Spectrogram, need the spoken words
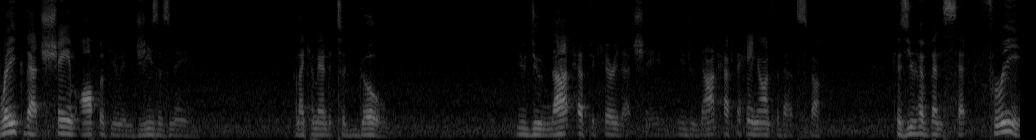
break that shame off of you in Jesus' name. And I command it to go. You do not have to carry that shame. You do not have to hang on to that stuff. Because you have been set free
